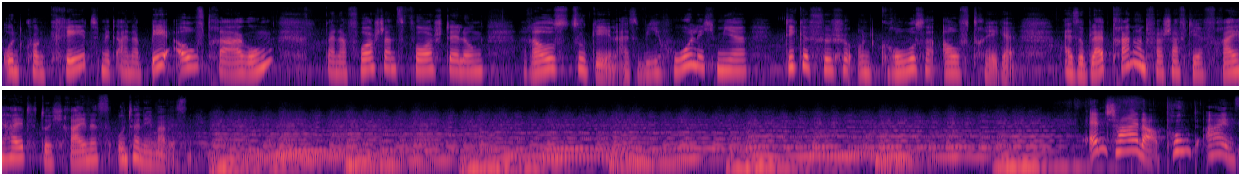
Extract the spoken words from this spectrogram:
und konkret mit einer Beauftragung bei einer Vorstandsvorstellung rauszugehen. Also wie hole ich mir dicke Fische und große Aufträge? Also bleib dran und verschaff dir Freiheit durch reines Unternehmerwissen. Entscheider, Punkt 1.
